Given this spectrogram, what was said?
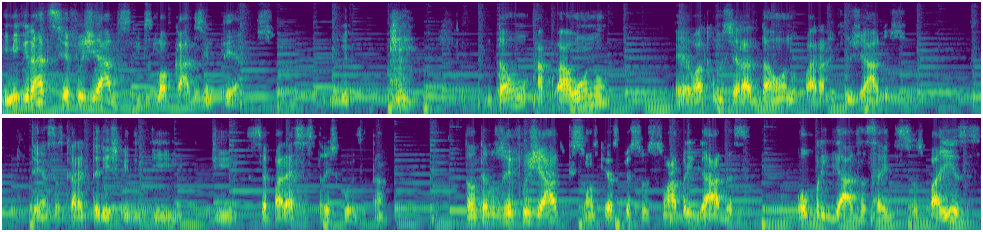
imigrantes, refugiados e deslocados internos. Então, a, a ONU, é, o Alto Comissariado da ONU para Refugiados, tem essas características de, de, de, separar essas três coisas, tá? Então, temos os refugiados, que são aquelas pessoas que são abrigadas, obrigadas a sair de seus países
